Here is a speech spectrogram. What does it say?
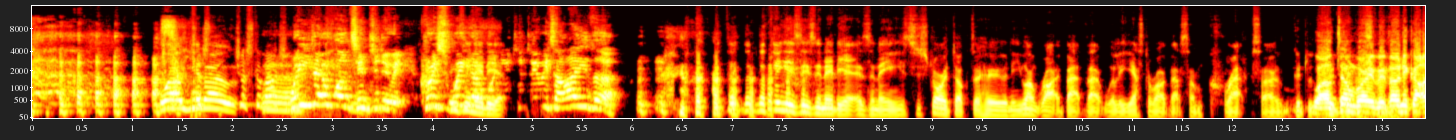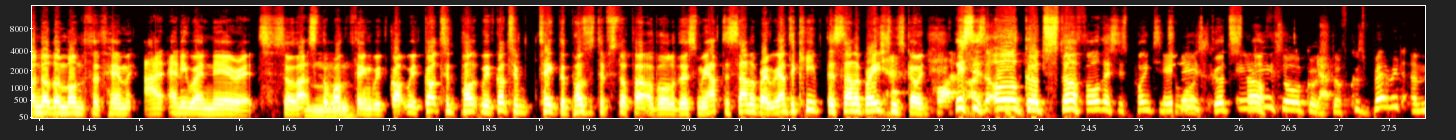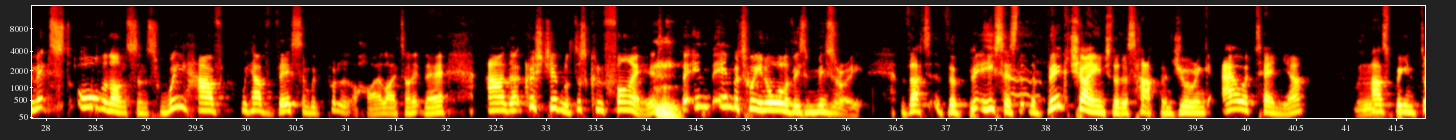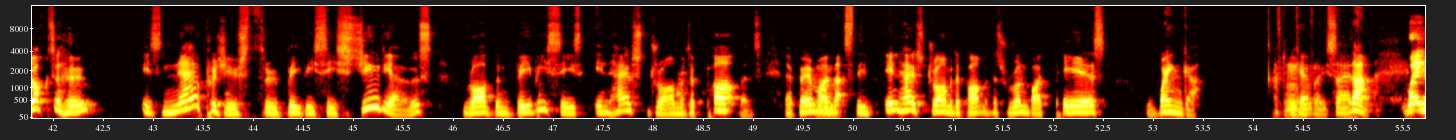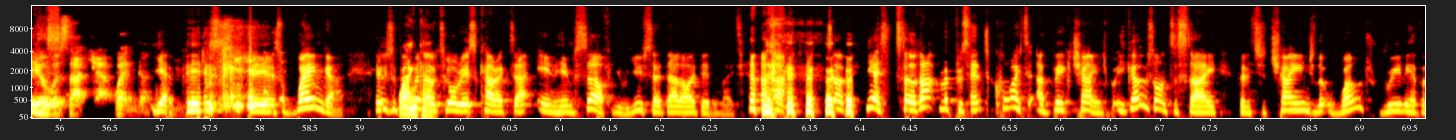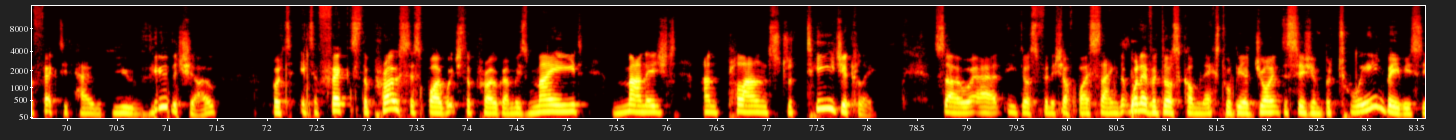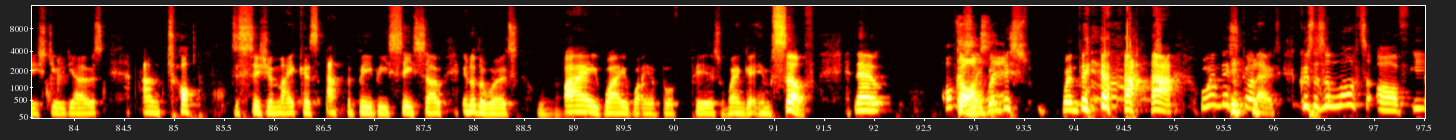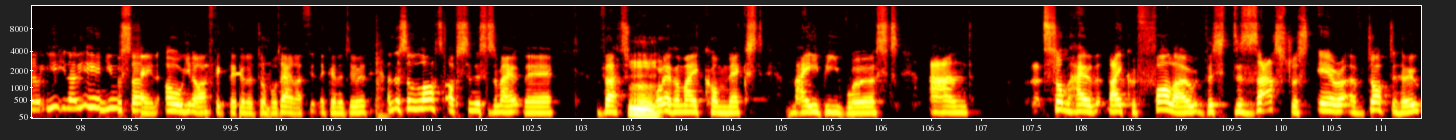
well, you Just- know, just imagine. uh, we don't want him to do it, Chris. We He's an don't want idiot. you to do it either. the, the, the thing is, he's an idiot, isn't he? He's destroyed Doctor Who, and he won't write about that, will he? He has to write about some crap. So good. Well, good don't worry, we've only got another month of him uh, anywhere near it, so that's the one Mm. thing we've got. We've got to we've got to take the positive stuff out of all of this, and we have to celebrate. We have to keep the celebrations going. This right. is all good stuff. All this is pointing It towards is good stuff. It is all good Yeah. stuff because buried amidst all the nonsense, we have we have this, and we've put a little highlight on it there. And uh, Chris Chibnall just confide that in, in between all of his misery, that the he says that the big change that has happened during our tenure Mm. has been Doctor Who is now produced through BBC Studios rather than BBC's in-house drama department. Now, bear in mind Mm. that's the in-house drama department that's run by Piers Wenger. I have to be Mhm. careful how you say that. Wenger It's- was that, yeah, Wenger. Yeah, Piers, Piers Wenger. He was a bit of a notorious character in himself. You, you said that, I didn't, mate. so, yes, so that represents quite a big change. But he goes on to say that it's a change that won't really have affected how you view the show, but it affects the process by which the program is made, managed, and planned strategically. So uh, he does finish off by saying that whatever does come next will be a joint decision between BBC Studios and top decision makers at the BBC. So, in other words, way, way, way above Piers Wenger himself. Now, obviously, when this when the, when this got out, because there's a lot of you know, you, you know, Ian, you were saying, oh, you know, I think they're going to double down. I think they're going to do it, and there's a lot of cynicism out there that Mm. whatever may come next may be worse, and somehow that they could follow this disastrous era of Doctor Who,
